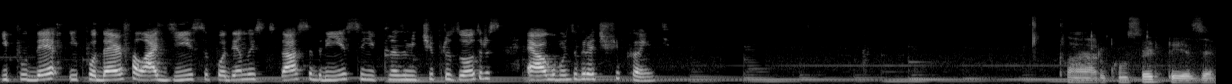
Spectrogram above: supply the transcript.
E poder, e poder falar disso, podendo estudar sobre isso e transmitir para os outros é algo muito gratificante. Claro, com certeza.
